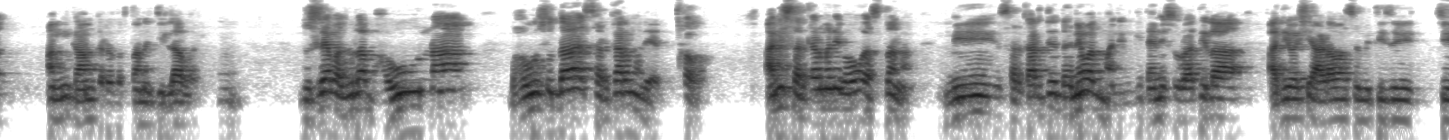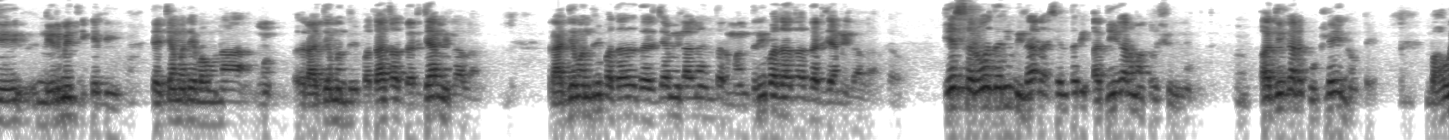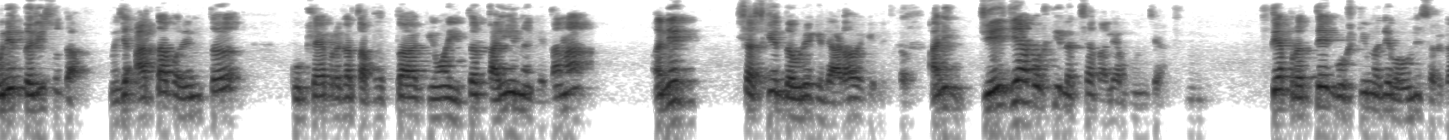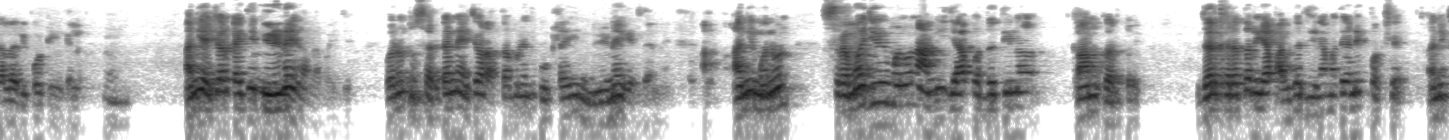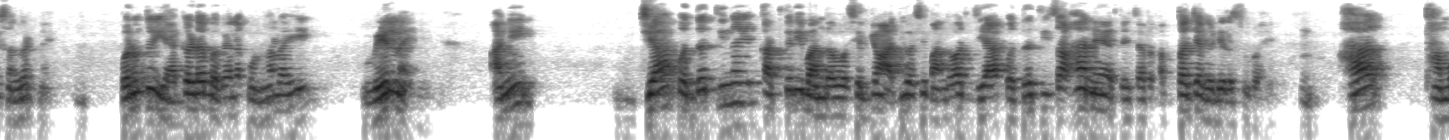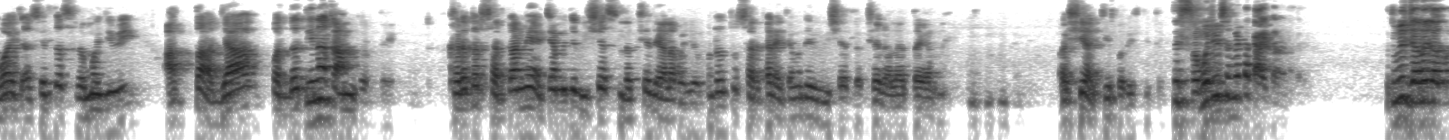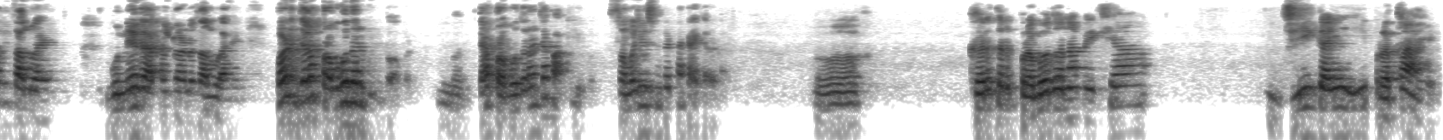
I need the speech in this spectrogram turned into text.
आम्ही काम करत असताना जिल्हावर. दुसऱ्या बाजूला भाऊंना भाऊ सुद्धा सरकारमध्ये आहेत. हो. आणि सरकारमध्ये भाऊ असताना मी सरकारचे धन्यवाद मानेन की त्यांनी सुरुवातीला आदिवासी आढावा समितीची ची निर्मिती केली त्याच्यामध्ये भाऊंना राज्यमंत्री पदाचा दर्जा मिळाला. राज्यमंत्री पदाचा दर्जा मिळाल्यानंतर मंत्री पदाचा दर्जा मिळाला. हे. सर्व जरी मिळालं असेल तरी अधिकार मात्र शून्य होते. अधिकार कुठलेही नव्हते. भाऊने तरी सुद्धा म्हणजे आतापर्यंत कुठल्याही प्रकारचा भत्ता किंवा इतर काही न घेताना अनेक शासकीय दौरे केले आढावे केले. हो. आणि जे ज्या गोष्टी लक्षात आल्या भाऊंच्या त्या प्रत्येक गोष्टीमध्ये भाऊने सरकारला रिपोर्टिंग केलं. आणि याच्यावर काहीतरी निर्णय झाला परंतु सरकारने याच्यावर आतापर्यंत कुठलाही निर्णय घेतलेला नाही. आणि म्हणून श्रमजीवी म्हणून आम्ही ज्या पद्धतीनं काम करतोय जर खरं तर या पालघर जिल्ह्यामध्ये अनेक पक्ष आहेत अनेक संघटना आहेत. परंतु ह्याकडं बघायला कोणालाही वेळ नाही. आणि ज्या पद्धतीनं कातकरी बांधव असेल किंवा आदिवासी बांधवावर ज्या पद्धतीचा हा न्याय अत्याचार आत्ताच्या घडीला सुरू आहे. हा थांबवायचा असेल तर श्रमजीवी आत्ता ज्या पद्धतीनं काम करते खरं तर सरकारने याच्यामध्ये विशेष लक्ष द्यायला पाहिजे परंतु सरकार याच्यामध्ये विशेष लक्ष घालायला तयार नाही. अशी आजची परिस्थिती आहे. ते श्रमजीवी संघटना काय करणार आहे? तुमची जनजागृती चालू आहे गुन्हे दाखल करणं चालू आहे पण ज्याला प्रबोधन म्हणतो आपण. त्या प्रबोधनाच्या पातळीवर श्रमजीवी संघटना काय करणार? खरं तर प्रबोधनापेक्षा जी काही ही प्रथा आहे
